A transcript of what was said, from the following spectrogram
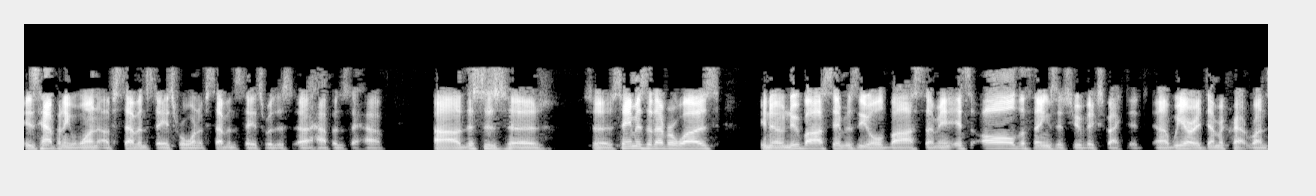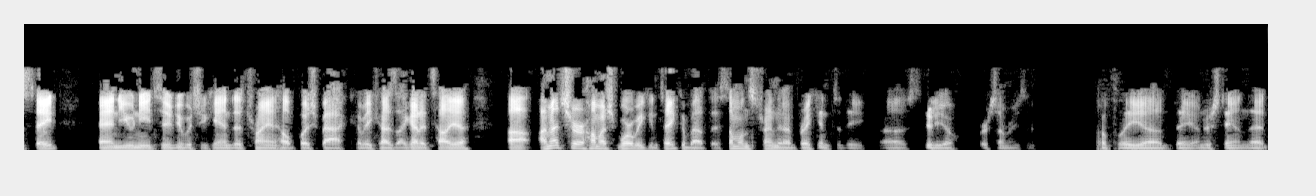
is happening one of seven states. We're one of seven states where this happens to have. This is so same as it ever was. You know, new boss, same as the old boss. I mean, it's all the things that you've expected. Uh, we are a Democrat-run state, and you need to do what you can to try and help push back. Because I got to tell you, uh, I'm not sure how much more we can take about this. Someone's trying to break into the uh, studio for some reason. Hopefully, uh, they understand that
